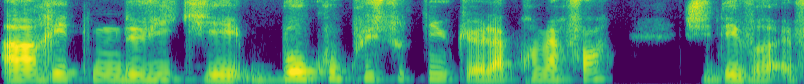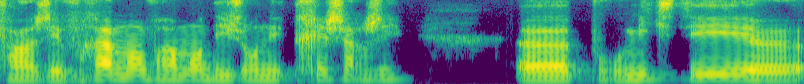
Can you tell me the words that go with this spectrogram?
un rythme de vie qui est beaucoup plus soutenu que la première fois. J'ai enfin, vraiment, vraiment des journées très chargées euh, pour mixer euh,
